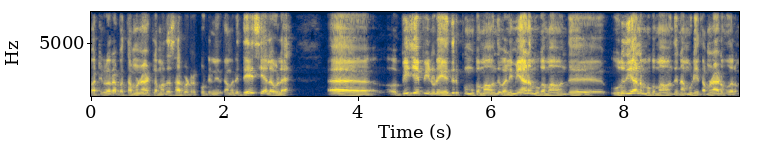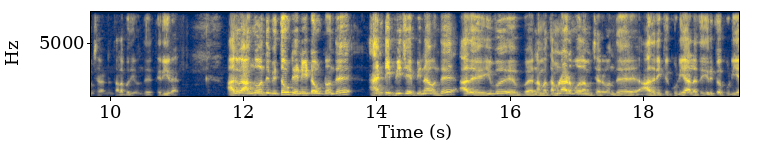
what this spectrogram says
பர்டிகுலராக இப்போ தமிழ்நாட்டில் மதசார்பற்ற கூட்டணி இருக்க மாதிரி தேசிய அளவில் பிஜேபியினுடைய எதிர்ப்பு முகமாக வந்து வலிமையான முகமாக வந்து உறுதியான முகமாக வந்து நம்முடைய தமிழ்நாடு முதலமைச்சர் தளபதி வந்து தெரிகிறார். ஆகவே அங்கே வந்து வித்தவுட் எனி டவுட் வந்து ஆன்டி பிஜேபினா வந்து அது இவ் நம்ம தமிழ்நாடு முதலமைச்சர் வந்து ஆதரிக்கக்கூடிய அல்லது இருக்கக்கூடிய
